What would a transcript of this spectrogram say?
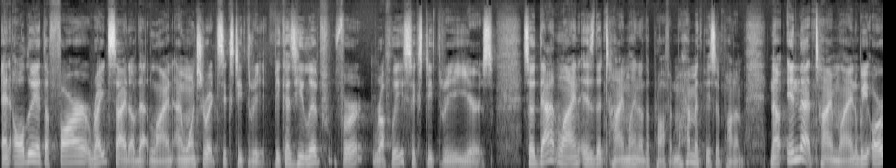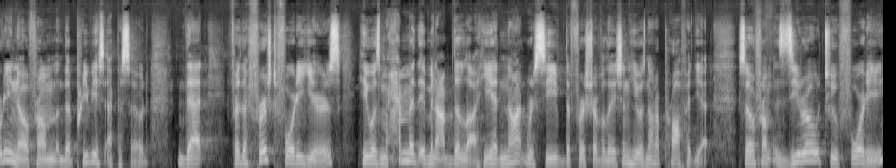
And all the way at the far right side of that line, I want you to write 63 because he lived for roughly 63 years. So that line is the timeline of the Prophet Muhammad, peace upon him. Now, in that timeline, we already know from the previous episode that for the first 40 years, he was Muhammad ibn Abdullah. He had not received the first revelation. He was not a prophet yet. So from 0 to 40,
